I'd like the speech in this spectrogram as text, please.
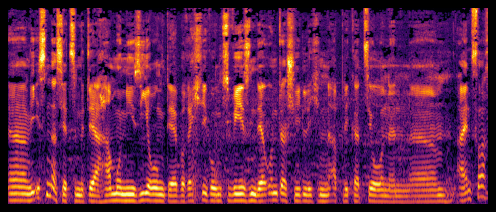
Äh, wie ist denn das jetzt mit der Harmonisierung der Berechtigungswesen der unterschiedlichen Applikationen? Äh, einfach?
